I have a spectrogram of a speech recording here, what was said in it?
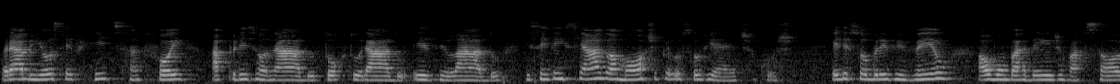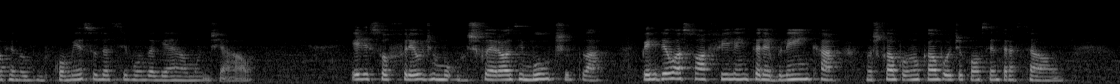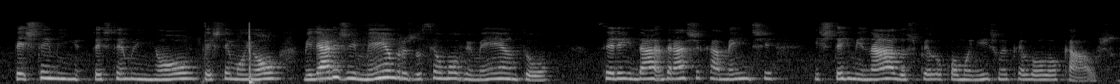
Rabbi Yosef Hitzhak foi aprisionado, torturado, exilado e sentenciado à morte pelos soviéticos. Ele sobreviveu ao bombardeio de Varsóvia no começo da Segunda Guerra Mundial. Ele sofreu de esclerose múltipla, perdeu a sua filha em Treblinka, no campo de concentração. Testemunhou, testemunhou milhares de membros do seu movimento serem drasticamente exterminados pelo comunismo e pelo Holocausto.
